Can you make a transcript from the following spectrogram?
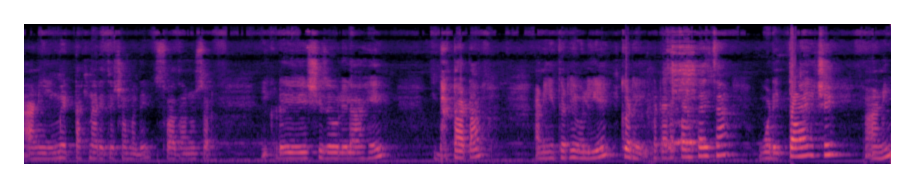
आणि मीठ टाकणार आहे त्याच्यामध्ये स्वादानुसार. इकडे शिजवलेला आहे बटाटा आणि इथं ठेवली आहे कढई. बटाटा परतायचा वडे तळायचे आणि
